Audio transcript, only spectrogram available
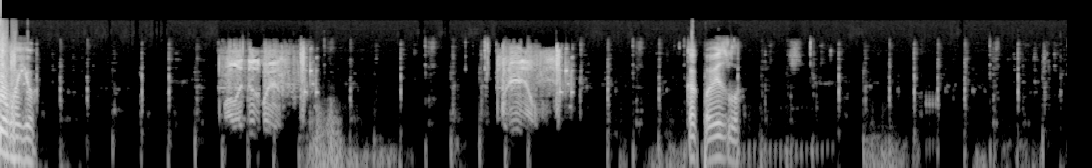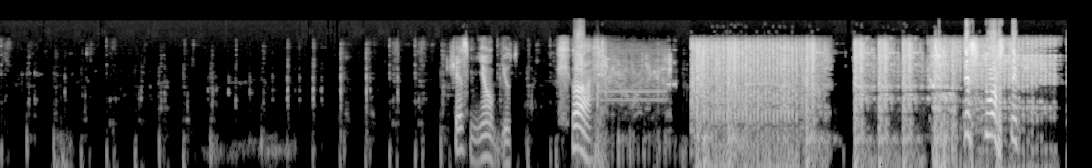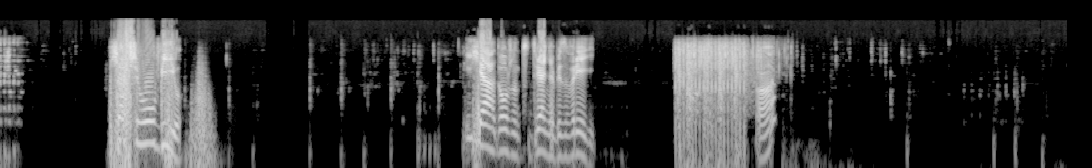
Ё-моё! Молодец, боец. Принял. Как повезло. Сейчас меня убьют. А! Ты что ж ты? Я ж его убил. Я должен эту дрянь обезвредить. А?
